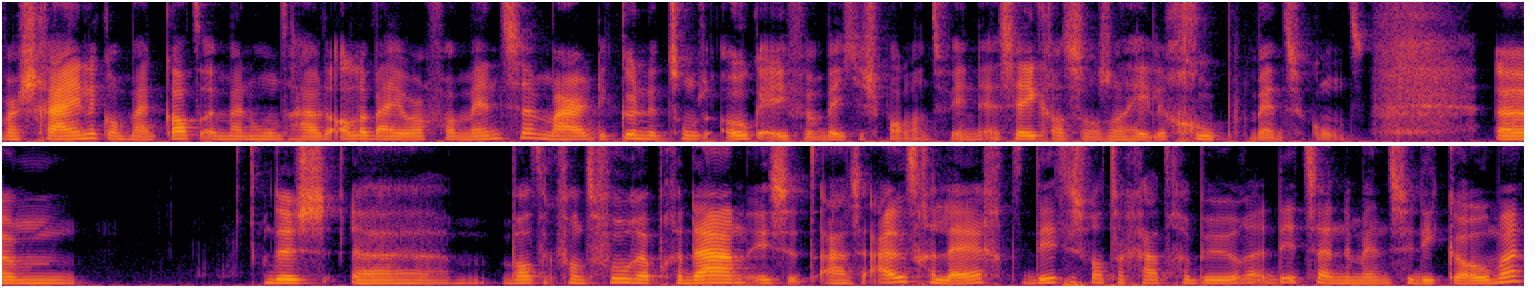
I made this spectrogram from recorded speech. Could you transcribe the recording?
waarschijnlijk, want mijn kat en mijn hond houden allebei heel erg van mensen. Maar die kunnen het soms ook even een beetje spannend vinden. En zeker als er dan zo'n hele groep mensen komt. Um, dus uh, wat ik van tevoren heb gedaan, is het aan ze uitgelegd. Dit is wat er gaat gebeuren. Dit zijn de mensen die komen.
